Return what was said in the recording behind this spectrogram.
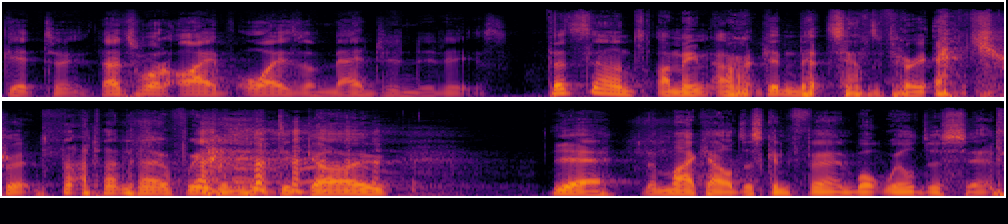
get to. That's what I've always imagined it is. That sounds. I mean, I reckon that sounds very accurate. I don't know if we even need to go. Yeah, the Mike Howell just confirmed what Wil just said.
